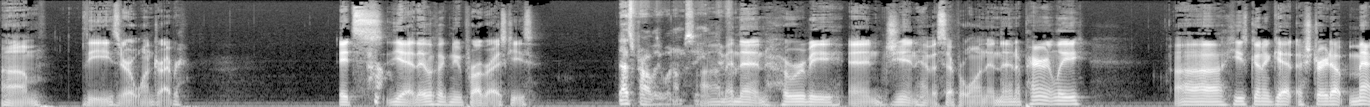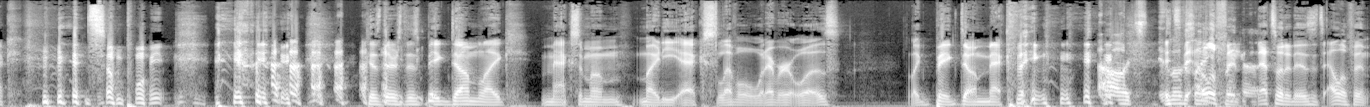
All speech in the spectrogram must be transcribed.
um, the zero one driver. It's yeah, they look like new Progrise keys. That's probably what I'm seeing. Um, and then Horobi and Jin have a separate one, and then apparently, uh, he's gonna get a straight up mech at some point because there's this big dumb like maximum mighty X level whatever it was, like big dumb mech thing. oh, it's it it's looks the like elephant. like a- That's what it is. It's elephant.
